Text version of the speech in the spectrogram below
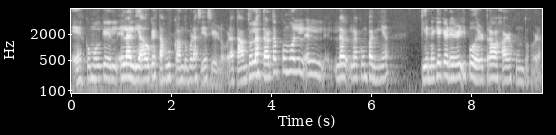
es como que el, aliado que estás buscando, por así decirlo, ¿verdad? Tanto la startup como el, la, la, compañía tiene que querer y poder trabajar juntos, ¿verdad?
